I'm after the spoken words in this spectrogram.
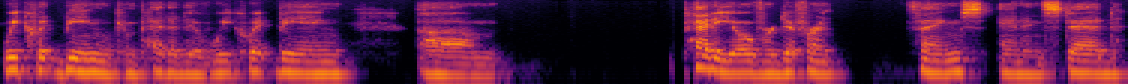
we quit being competitive we quit being um, petty over different things and instead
